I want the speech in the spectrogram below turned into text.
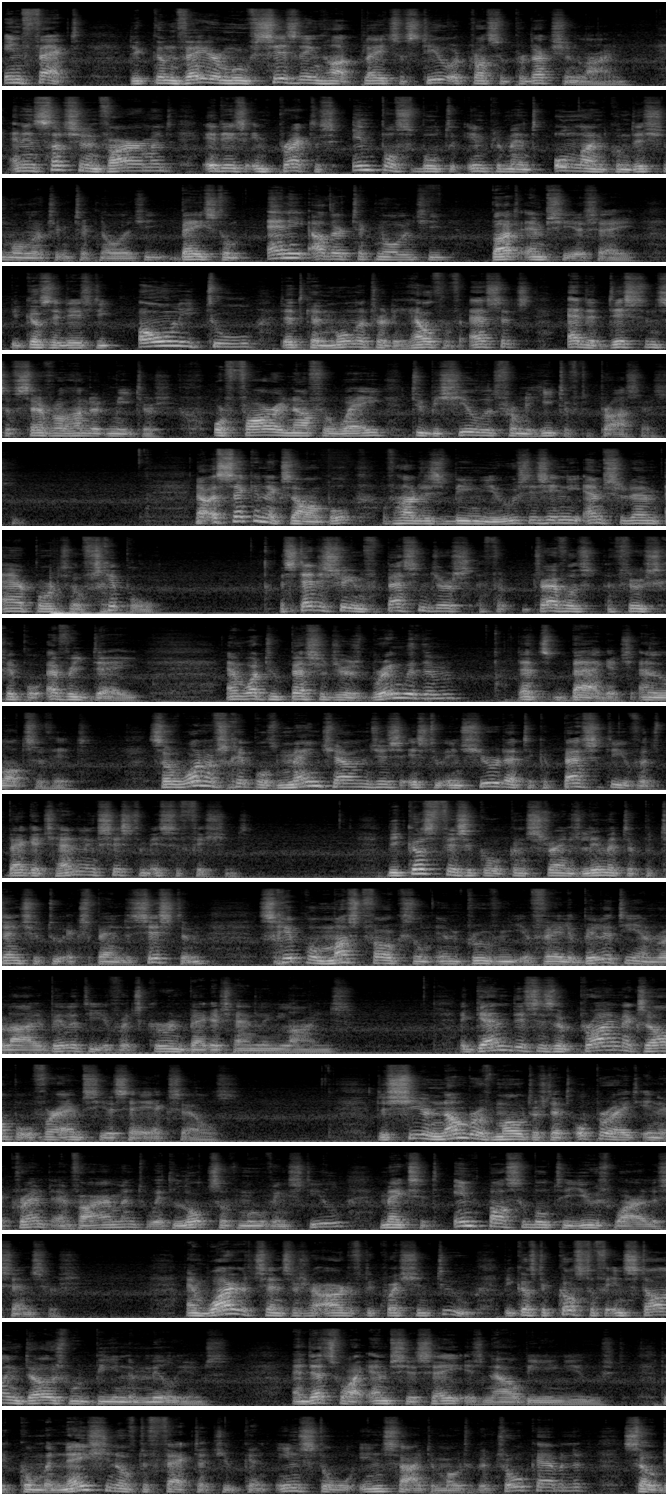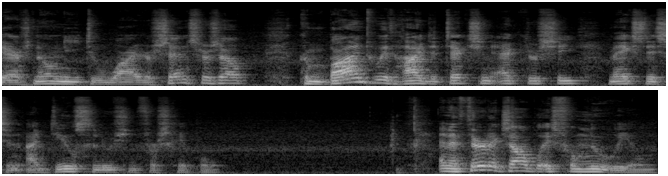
In fact, the conveyor moves sizzling hot plates of steel across a production line. And in such an environment, it is in practice impossible to implement online condition monitoring technology based on any other technology but MCSA, because it is the only tool that can monitor the health of assets at a distance of several hundred meters, or far enough away to be shielded from the heat of the process. Now, a second example of how this is being used is in the Amsterdam airport of Schiphol. A steady stream of passengers th travels through Schiphol every day. And what do passengers bring with them? That's baggage and lots of it. So one of Schiphol's main challenges is to ensure that the capacity of its baggage handling system is sufficient. Because physical constraints limit the potential to expand the system, Schiphol must focus on improving the availability and reliability of its current baggage handling lines. Again, this is a prime example of where MCSA excels. The sheer number of motors that operate in a cramped environment with lots of moving steel makes it impossible to use wireless sensors. And wireless sensors are out of the question too, because the cost of installing those would be in the millions. And that's why MCSA is now being used. The combination of the fact that you can install inside the motor control cabinet, so there's no need to wire sensors up, combined with high detection accuracy, makes this an ideal solution for Schiphol. And a third example is from Nouryon.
